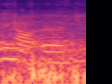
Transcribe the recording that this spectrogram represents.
Genau, äh,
